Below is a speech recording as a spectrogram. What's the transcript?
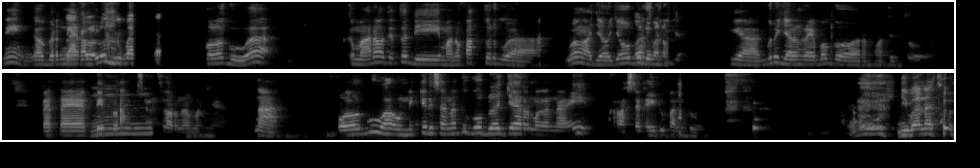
Nih, nggak berniat. Nah, kalau lu gimana? Kalau gua kemarin waktu itu di manufaktur gua. Gua nggak jauh-jauh oh, di? Iya, gue di Jalan Raya Bogor waktu itu. PT PIP hmm. lah sensor namanya. Nah, kalau gua uniknya di sana tuh gue belajar mengenai kerasnya kehidupan tuh. Oh, gimana tuh?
